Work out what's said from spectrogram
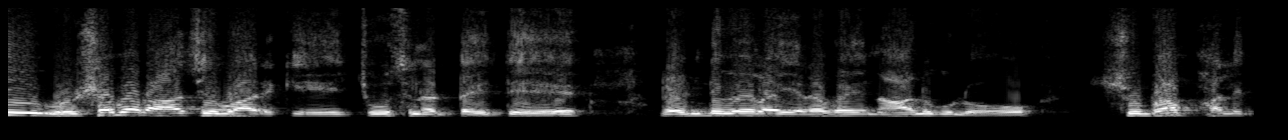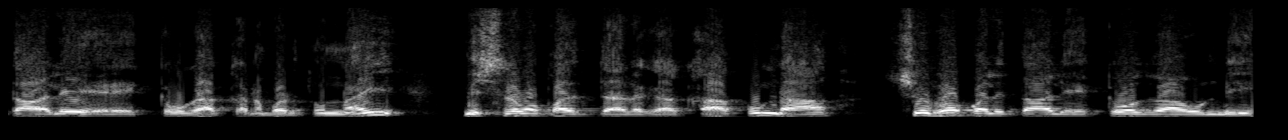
ఈ వృషభ రాశి వారికి చూసినట్టయితే రెండు వేల ఇరవై నాలుగులో శుభ ఫలితాలే ఎక్కువగా కనబడుతున్నాయి. మిశ్రమ ఫలితాలుగా కాకుండా శుభ ఫలితాలు ఎక్కువగా ఉండి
